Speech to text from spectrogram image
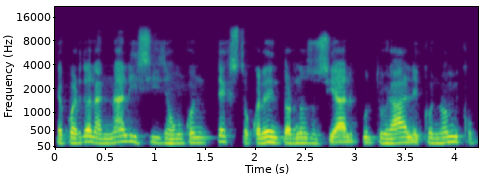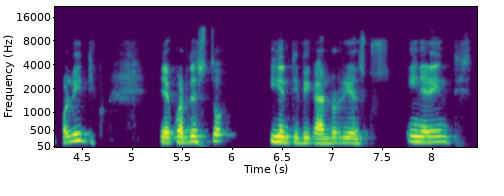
de acuerdo al análisis, a un contexto, cuál es el entorno social, cultural, económico, político. Y de acuerdo a esto, identificar los riesgos inherentes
